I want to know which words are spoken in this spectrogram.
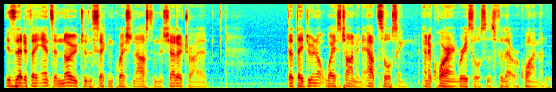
is that if they answer no to the second question asked in the shadow triad, that they do not waste time in outsourcing and acquiring resources for that requirement.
